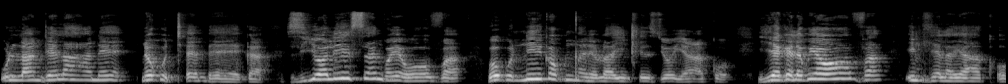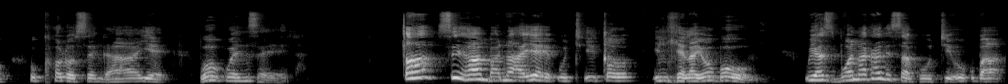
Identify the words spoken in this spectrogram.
ulandelane nokuthembeka. Ziyolise ngoyehova wokunika ukunqenelwa intliziyo yakho. Yekele kuyehova indlela yakho ukholose ngaye wokwenzela. Xa sihamba naye uthixo indlela yobomi uyazibonakalisa kuthi ukuba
